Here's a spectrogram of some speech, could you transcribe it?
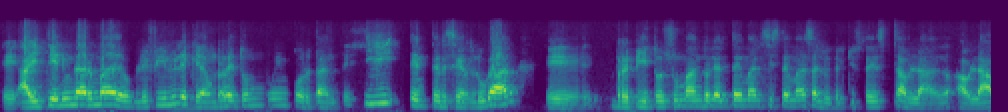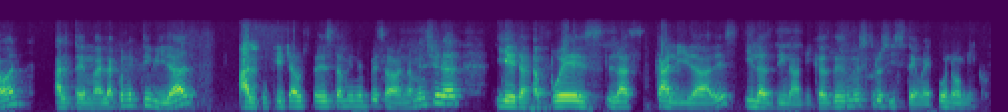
eh, ahí tiene un arma de doble filo y le queda un reto muy importante. Y en tercer lugar, eh, repito, sumándole al tema del sistema de salud del que ustedes hablaban, al tema de la conectividad, algo que ya ustedes también empezaban a mencionar, y era pues las calidades y las dinámicas de nuestro sistema económico.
